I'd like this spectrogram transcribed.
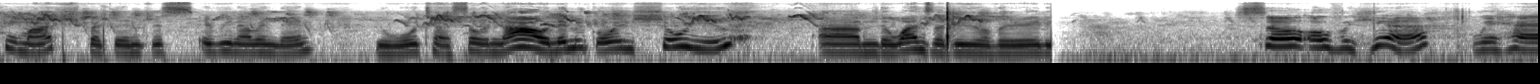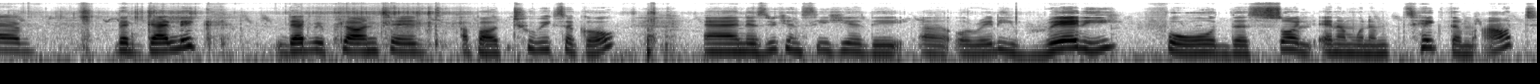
too much, but then just every now and then you water. So now let me go and show you um, the ones that we have already. So over here we have the garlic that we planted about two weeks ago. And as you can see here they are already ready for the soil. And I'm going to take them out.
